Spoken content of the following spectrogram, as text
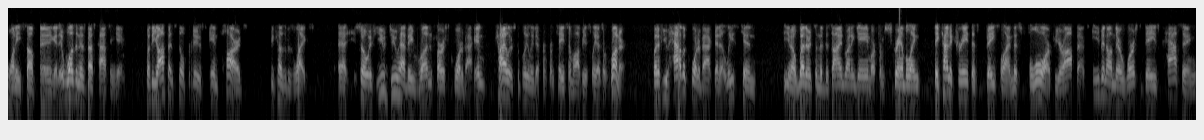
20 something, and it wasn't his best passing game. But the offense still produced in part because of his legs. Uh, so if you do have a run first quarterback, and Kyler's completely different from Taysom, obviously, as a runner, but if you have a quarterback that at least can, you know, whether it's in the design running game or from scrambling, they kind of create this baseline, this floor for your offense. Even on their worst days passing,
